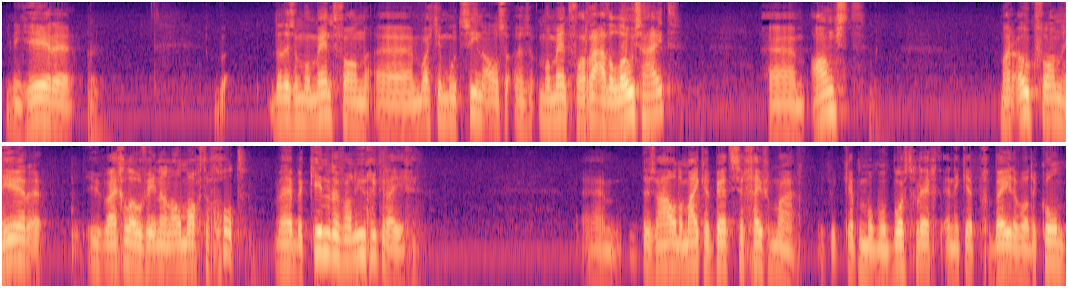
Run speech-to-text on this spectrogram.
Ik denk, heren, dat is een moment van uh, wat je moet zien als een moment van radeloosheid, um, angst, maar ook van, Heer, wij geloven in een almachtig God. We hebben kinderen van u gekregen. Um, dus we haalden Mike uit bed en geef hem maar. Ik, ik, heb hem op mijn borst gelegd en ik heb gebeden wat ik kon.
